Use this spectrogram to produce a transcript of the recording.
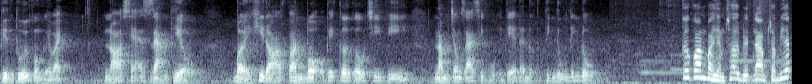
tiền túi của người bệnh nó sẽ giảm thiểu bởi khi đó toàn bộ cái cơ cấu chi phí nằm trong giá dịch vụ y tế đã được tính đúng tính đủ. Cơ quan Bảo hiểm xã hội Việt Nam cho biết,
